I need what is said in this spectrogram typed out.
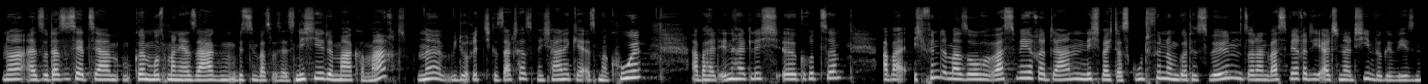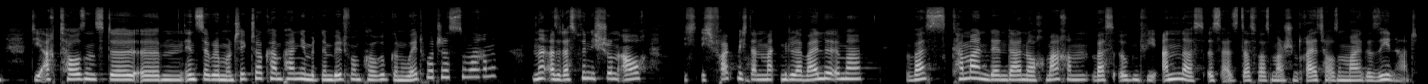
Ne? Also das ist jetzt ja, muss man ja sagen, ein bisschen was, was jetzt nicht jede Marke macht. Ne? Wie du richtig gesagt hast, Mechanik ja erstmal cool, aber halt inhaltlich äh, Grütze. Aber ich finde immer so, was wäre dann, nicht weil ich das gut finde, um Gottes Willen, sondern was wäre die Alternative gewesen? Die 8000. Ähm, Instagram- und TikTok-Kampagne mit einem Bild von Paul Rübke und Weight Watchers zu machen? Ne? Also das finde ich schon auch, ich, ich frage mich dann mittlerweile immer, was kann man denn da noch machen, was irgendwie anders ist als das, was man schon 3000 Mal gesehen hat?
